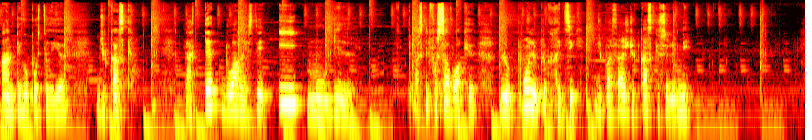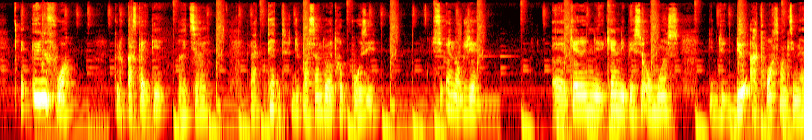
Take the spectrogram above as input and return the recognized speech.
antéro-postérieur du casque. La tête doit rester immobile. Parce qu'il faut savoir que le point le plus critique du passage du casque, c'est le nez. Et une fois que le casque a été retiré, la tête du patient doit être posée sur un objet euh, qui, a une, épaisseur au moins de 2 à 3 cm.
